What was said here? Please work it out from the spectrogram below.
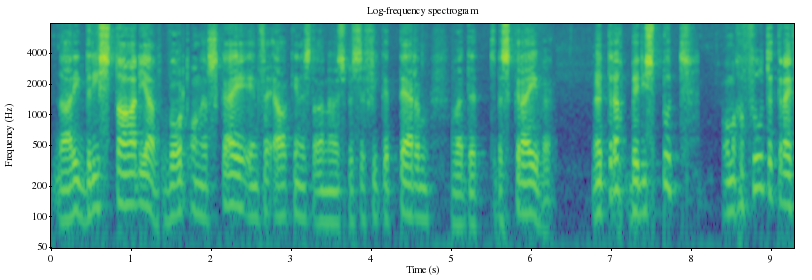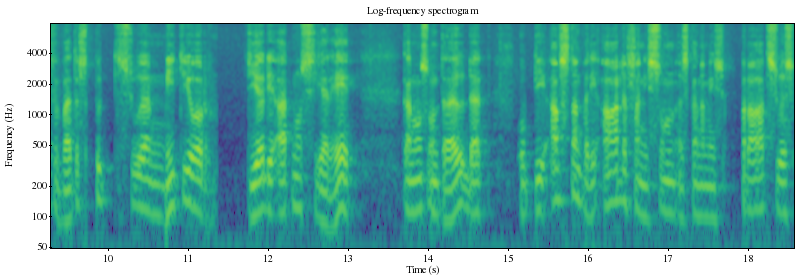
daardie drie stadia word onderskei en vir elkeen is daar nou 'n spesifieke term wat dit beskryf. Nou terug by die spoed om 'n gevoel te kry vir watter spoed so 'n meteoor deur die atmosfeer het, kan ons onthou dat op die afstand wat die aarde van die son is, kan 'n mens praat soos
